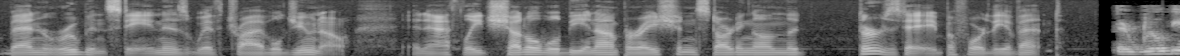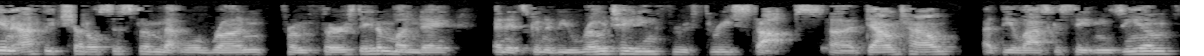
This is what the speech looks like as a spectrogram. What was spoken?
Ben Rubenstein is with Travel Juneau. An athlete shuttle will be in operation starting on the Thursday before the event. There will be an athlete shuttle system that will run from Thursday to Monday, and it's going to be rotating through three stops uh, downtown at the Alaska State Museum,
